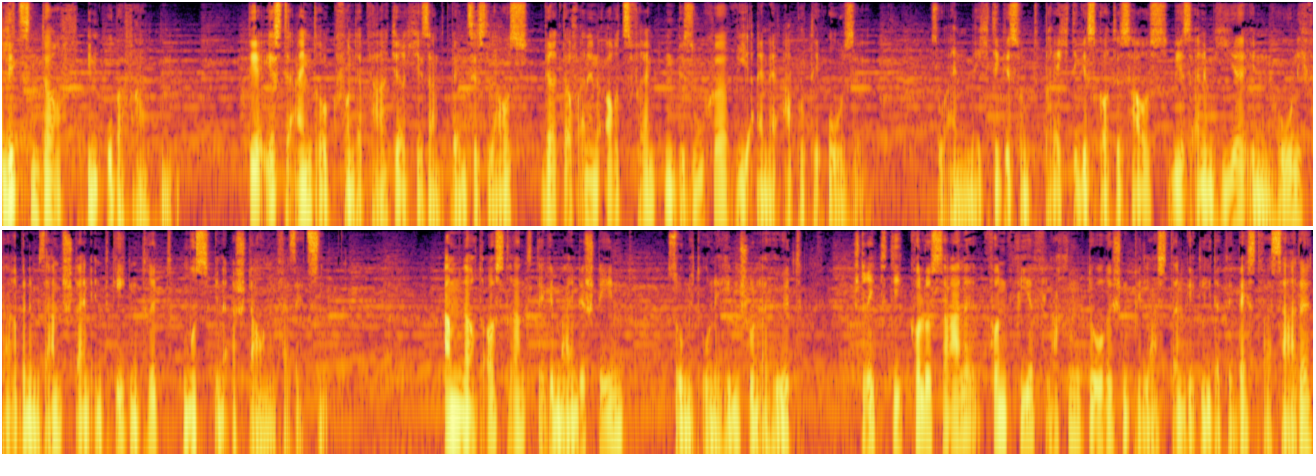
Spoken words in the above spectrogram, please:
Litzendorf in Oberfranken. Der erste Eindruck von der Pfarrkirche St. Wenceslaus wirkt auf einen ortsfremden Besucher wie eine Apotheose. So ein mächtiges und prächtiges Gotteshaus, wie es einem hier in honigfarbenem Sandstein entgegentritt, muss in Erstaunen versetzen. Am Nordostrand der Gemeinde stehend, somit ohnehin schon erhöht, strebt die kolossale, von vier flachen dorischen Pilastern gegliederte Westfassade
